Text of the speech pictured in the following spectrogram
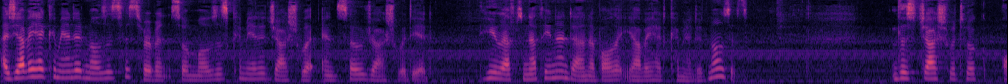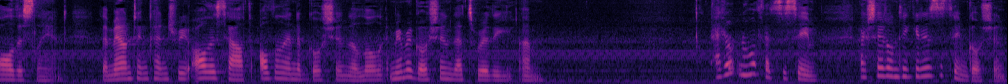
As Yahweh had commanded Moses his servant, so Moses commanded Joshua, and so Joshua did. He left nothing undone of all that Yahweh had commanded Moses. Thus Joshua took all this land, the mountain country, all the south, all the land of Goshen, the lowland. Remember Goshen? That's where the um. I don't know if that's the same. Actually, I don't think it is the same Goshen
